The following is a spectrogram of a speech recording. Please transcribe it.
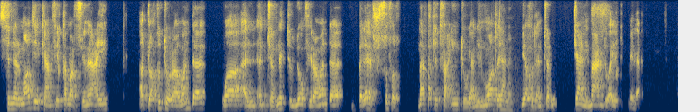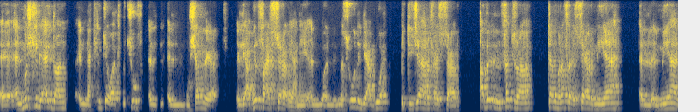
السنة الماضية كان في قمر صناعي أطلقته راوندا والإنترنت اليوم في راوندا بلاش صفر. ما بتدفع قيمته. يعني المواطن جانا. بياخذ إنترنت جاني ما عنده أي قيمه له آه، المشكلة أيضا إنك أنت وقت بتشوف المشرع اللي عم يرفع السعر يعني المسؤول اللي عم باتجاه رفع السعر. قبل فترة تم رفع سعر مياه المياه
